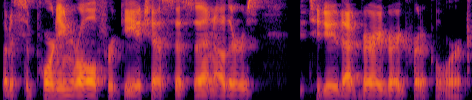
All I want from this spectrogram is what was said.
but a supporting role for DHS, CISA, and others to do that very, very critical work.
